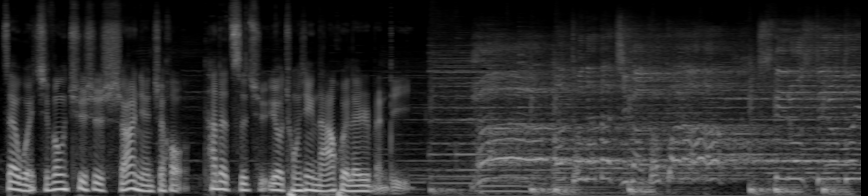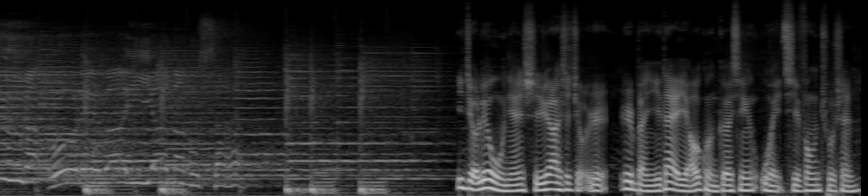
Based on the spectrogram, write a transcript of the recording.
在尾崎峰去世十二年之后，他的词曲又重新拿回了日本第一。一九六五年十月二十九日，日本一代摇滚歌星尾崎峰出生。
